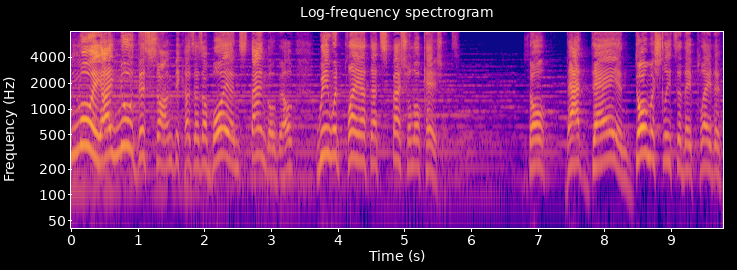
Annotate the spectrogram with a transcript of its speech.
můj. I knew this song because as a boy in Stangelville, we would play it at special occasions. So that day in Domažlice, they played it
